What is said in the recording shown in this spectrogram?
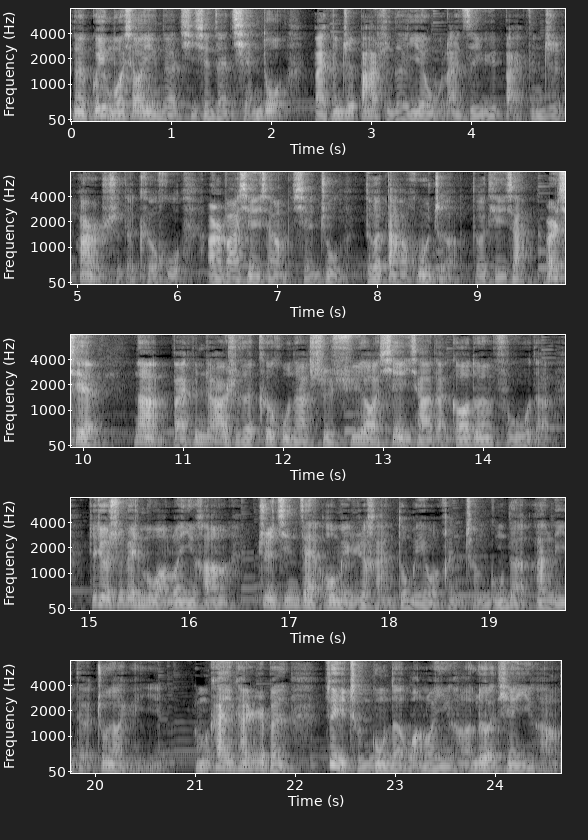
那规模效应呢体现在钱多，百分之八十的业务来自于百分之二十的客户，二八现象显著，得大户者得天下。而且那百分之二十的客户呢是需要线下的高端服务的，这就是为什么网络银行至今在欧美日韩都没有很成功的案例的重要原因。我们看一看日本最成功的网络银行乐天银行，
